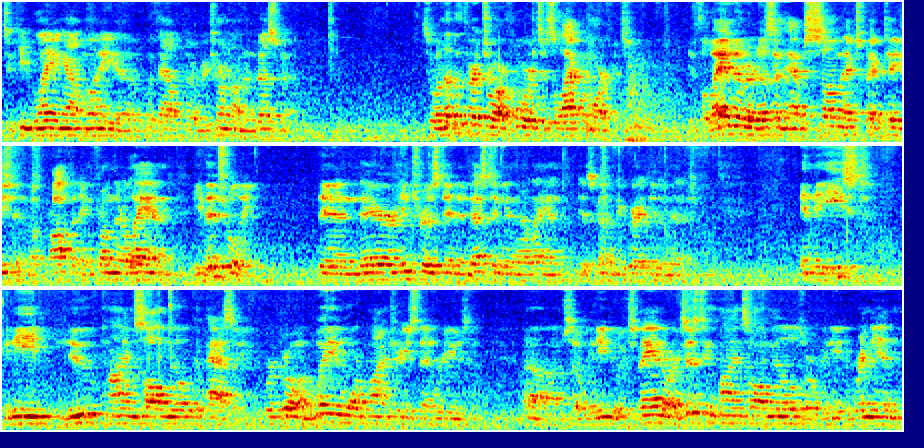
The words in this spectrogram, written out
to keep laying out money uh, without a return on investment. So another threat to our forest is a lack of markets. If the landowner doesn't have some expectation of profiting from their land eventually, then their interest in investing in their land is going to be greatly diminished. In the east, we need new pine sawmill capacity. We're growing way more pine trees than we're using. Uh, so we need to expand our existing pine sawmills or we need to bring in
